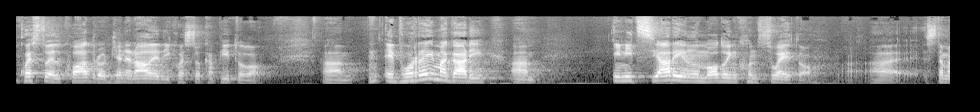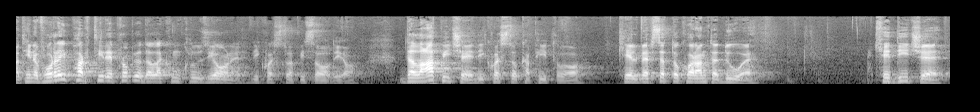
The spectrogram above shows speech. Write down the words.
Questo è il quadro generale di questo capitolo. Um, e vorrei magari um, iniziare in un modo inconsueto uh, stamattina. Vorrei partire proprio dalla conclusione di questo episodio dell'apice di questo capitolo, che è il versetto 42, che dice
